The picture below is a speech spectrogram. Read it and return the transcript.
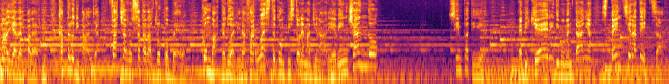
Maglia del Palermo, cappello di paglia, faccia arrossata dal troppo bere, combatte duelli da Far West con pistole immaginarie, vincendo simpatie e bicchieri di momentanea spensieratezza.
